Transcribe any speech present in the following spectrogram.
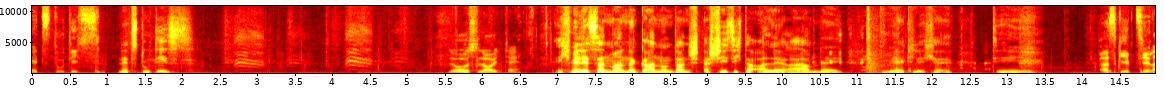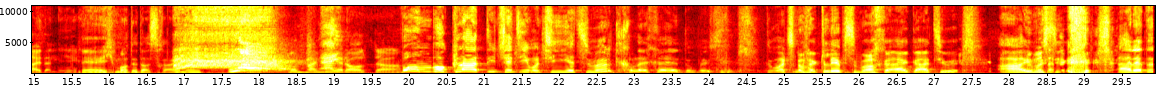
Let's do this. Let's do this. Los, Leute. Ich will jetzt dann mal eine Gun und dann erschieße ich da alle Raben, ey. Wirklich, ey. Die. Das gibt's hier leider nicht. Ey, ich modde das rein, ey. Komm bei mir, Alter. Bombo Klatice, Timochi, jetzt wirklich, ey. Du bist. Du wolltest nur mal Clips machen, I got you. Ah, ich muss. er hat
